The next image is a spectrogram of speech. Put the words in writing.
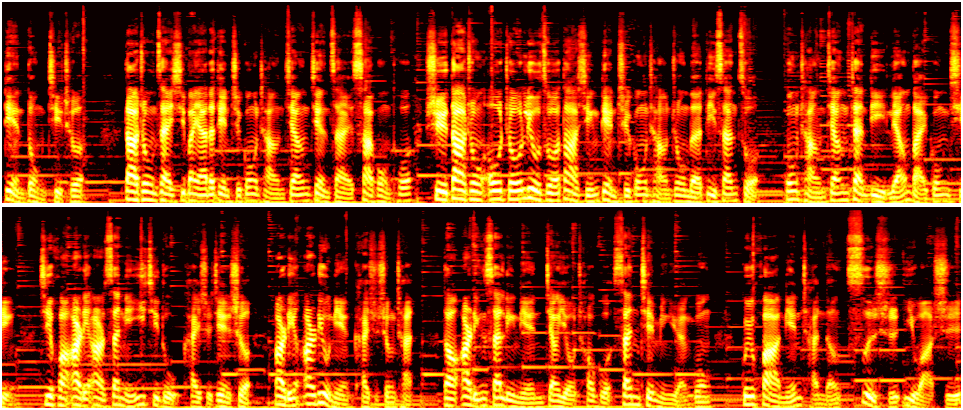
电动汽车。大众在西班牙的电池工厂将建在萨贡托，是大众欧洲六座大型电池工厂中的第三座。工厂将占地两百公顷，计划二零二三年一季度开始建设，二零二六年开始生产，到二零三零年将有超过三千名员工。规划年产能四十亿瓦时，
